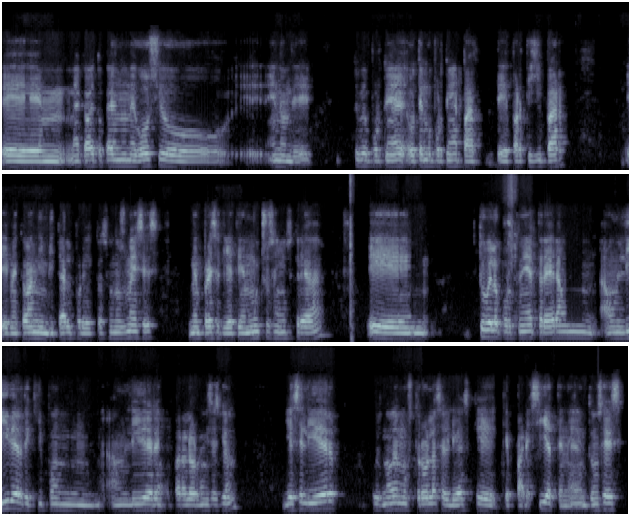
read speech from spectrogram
eh, me acaba de tocar en un negocio eh, en donde tuve oportunidad o tengo oportunidad de participar. me acaban de invitar al proyecto hace unos meses una empresa que ya tiene muchos años creada. Eh, tuve la oportunidad de traer a un, a un líder de equipo, a un líder para la organización, y ese líder pues no demostró las habilidades que, que parecía tener. Entonces,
